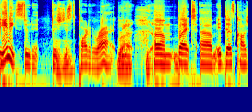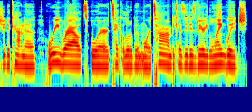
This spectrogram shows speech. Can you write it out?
any student. That's just part of the ride, you know. Mm-hmm. Yeah. Um, but um, it does cause you to kind of reroute or take a little bit more time because it is very language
